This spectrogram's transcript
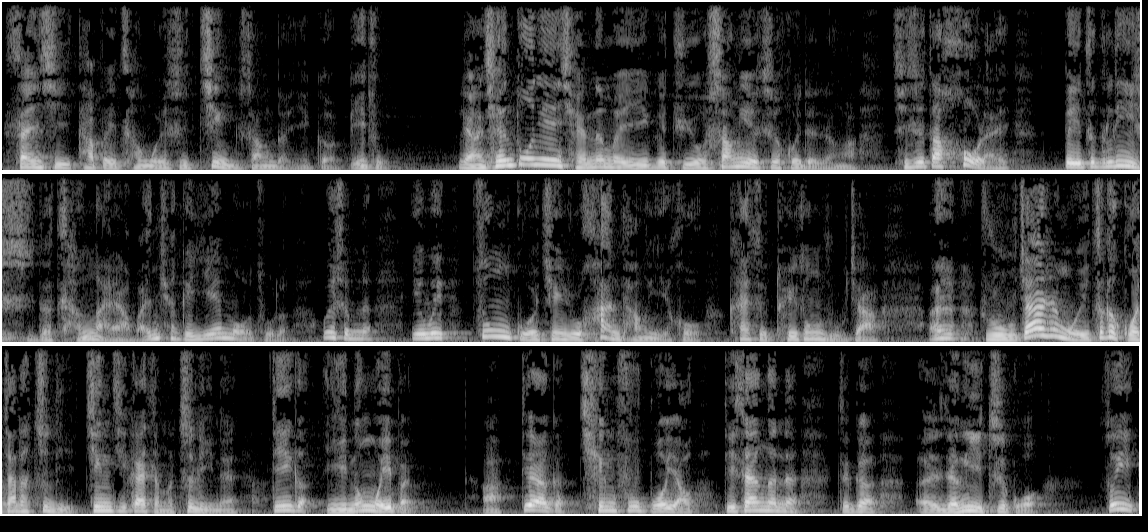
山西，他被称为是晋商的一个鼻祖。两千多年前那么一个具有商业智慧的人啊，其实他后来被这个历史的尘埃啊完全给淹没住了。为什么呢？因为中国进入汉唐以后，开始推崇儒家，而儒家认为这个国家的治理经济该怎么治理呢？第一个以农为本。啊，第二个轻夫薄徭，第三个呢，这个呃仁义治国，所以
